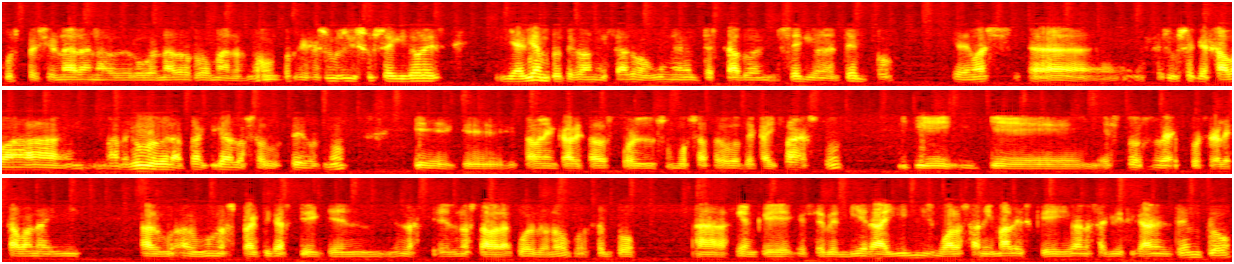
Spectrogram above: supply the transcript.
pues presionaran al gobernador romano, ¿no? Porque Jesús y sus seguidores ya habían protagonizado algún altercado en serio en el templo y además uh, Jesús se quejaba a menudo de la práctica de los saduceos, ¿no? Que, que estaban encabezados por el sumo sacerdote Caifás, ¿no? Y que, y que estos pues realizaban ahí algunas prácticas que, que en las que él no estaba de acuerdo, ¿no? Por ejemplo, hacían que, se vendiera ahí mismo a los animales que iban a sacrificar en el templo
